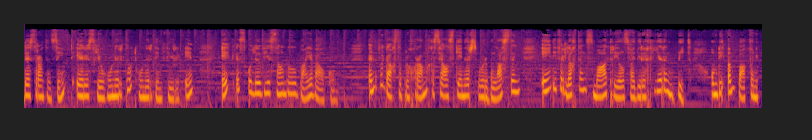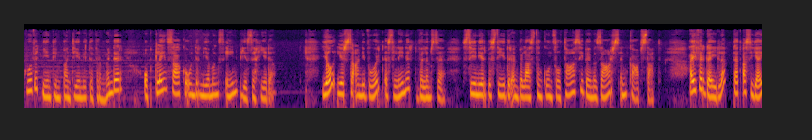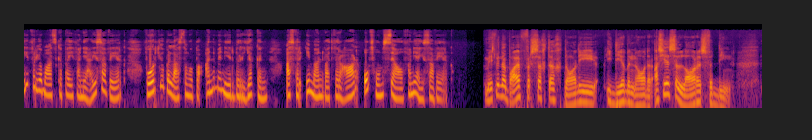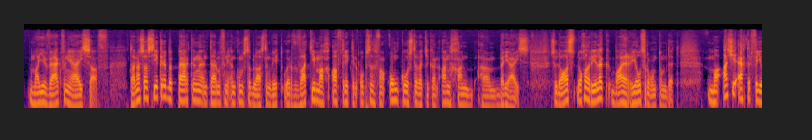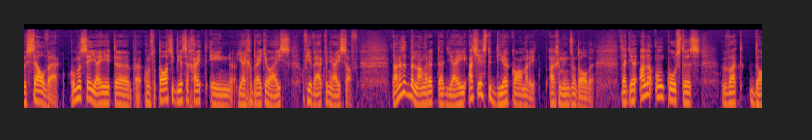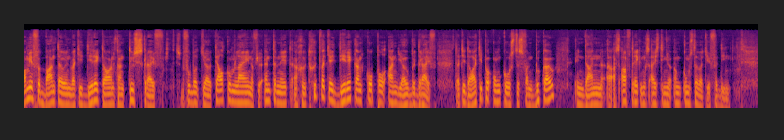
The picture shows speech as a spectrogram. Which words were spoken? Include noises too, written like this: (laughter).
Dis rand en sent, RSG 100 tot 104 FM. Ek is Olivia Sambul, baie welkom. In vandag se program gesels kenners oor belasting en die verligtingmaatreëls wat die regering bied om die impak van die COVID-19 pandemie te verminder op klein sake ondernemings en besighede. Heel eerste aan die woord is Lennard Willemse, senior bestuurder in belastingkonsultasie by Mazars in Kaapstad. Hy verduidelik dat as jy vir jou maatskappy van die huis af werk, word jou belasting op 'n ander manier bereken as vir iemand wat vir haar of homself van die huis af werk. Mense moet nou baie versigtig daardie idee benader. As jy 'n salaris verdien, maar jy werk van die huis af, dan is daar sekere beperkings in terme van die inkomstebelastingwet oor wat jy mag aftrek ten opsigte van onkoste wat jy kan aangaan um, by die huis. So daar's nogal redelik baie reëls rondom dit. Maar as jy egter vir jouself werk, kom ons sê jy het 'n konsultasie besigheid en jy gebruik jou huis of jy werk van die huis af. Dan is dit belangrik dat jy as jy 'n studeerkamer het, argumentsonthaalwe, dat jy alle onkoste wat daarmee verband hou en wat jy direk daaraan kan toeskryf. Dis byvoorbeeld jou Telkomlyn of jou internet en goed, goed wat jy direk kan koppel aan jou bedryf. Dat jy daai tipe onkoste van boekhou en dan uh, as aftrekkingseis teen jou inkomste wat jy verdien.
